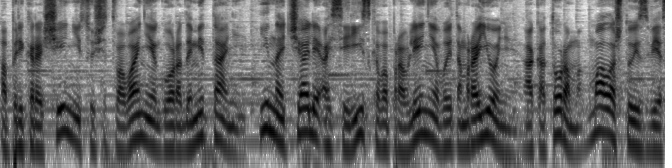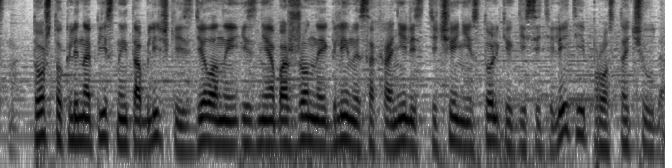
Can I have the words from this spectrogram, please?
о прекращении существования города Метани и начале ассирийского правления в этом районе, о котором мало что известно. То, что клинописные таблички, сделанные из необожженной глины, сохранились в течение стольких десятилетий, просто чудо.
